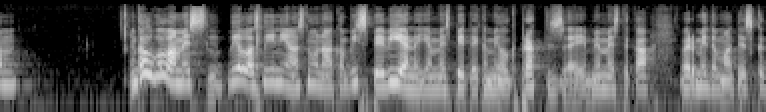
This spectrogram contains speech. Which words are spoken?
um, Galu galā mēs lielās līnijās nonākam visi pie viena, ja mēs pietiekami ilgi praktizējam. Ja mēs varam iedomāties, ka,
